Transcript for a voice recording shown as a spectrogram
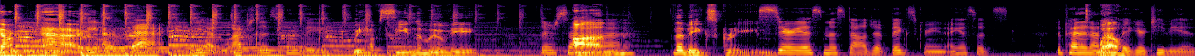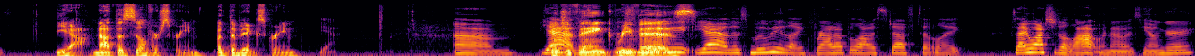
We are back. We are back. We have watched this movie. We have seen the movie There's some uh, on the big screen. serious nostalgia. Big screen. I guess it's dependent on Well- how big your TV is. Yeah, not the silver screen, but the big screen. Yeah. Um. Yeah. What'd you this- think? this Reviz. movie- yeah, this movie like brought up a lot of stuff that like, cause I watched it a lot when I was younger,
